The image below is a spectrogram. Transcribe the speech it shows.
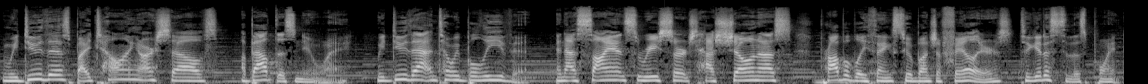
And we do this by telling ourselves about this new way. We do that until we believe it. And as science research has shown us, probably thanks to a bunch of failures to get us to this point,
